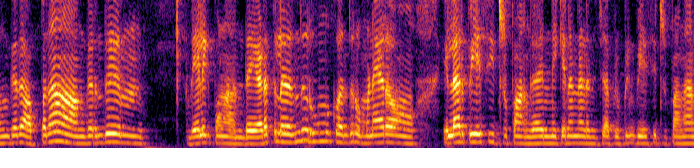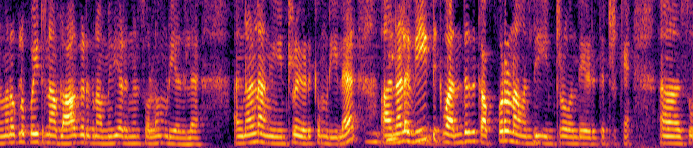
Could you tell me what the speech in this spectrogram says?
அங்கே தான் அப்போ தான் அங்கேருந்து வேலைக்கு போன அந்த இடத்துல இருந்து ரூமுக்கு வந்து ரொம்ப நேரம் எல்லோரும் பேசிகிட்டு இருப்பாங்க இன்னைக்கு என்ன நடந்துச்சு அப்படி இப்படின்னு பேசிகிட்டு இருப்பாங்க அங்கனக்குள்ளே போயிட்டு நான் vlog எடுக்கணும் அமைதி எடுங்கன்னு சொல்ல முடியாதுல்ல. அதனால நாங்கள் இன்ட்ரோ எடுக்க முடியல. அதனால் வீட்டுக்கு வந்ததுக்கு அப்புறம் நான் வந்து இன்ட்ரோ வந்து எடுத்துட்ருக்கேன் ஸோ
